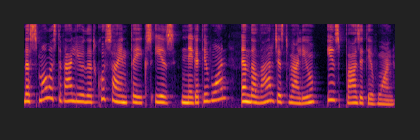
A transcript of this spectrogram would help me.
the smallest value that cosine takes is negative 1 and the largest value is positive 1.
